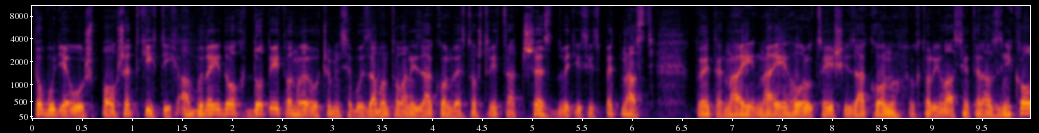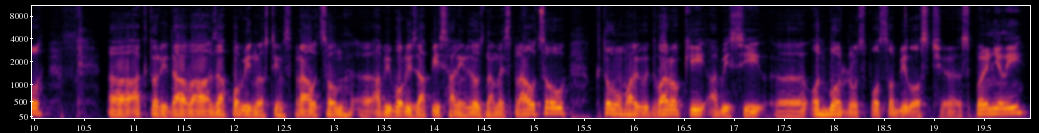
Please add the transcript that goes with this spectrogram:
To bude už po všetkých tých upgradeoch. Do tejto novej učebnice bude zamontovaný zákon 246 2015. To je ten naj, najhorúcejší zákon, ktorý vlastne teraz vznikol a ktorý dáva zapovinnosť tým správcom, e, aby boli zapísaní v zozname správcov. K tomu majú dva roky, aby si e, odbornú spôsobilosť e, splnili.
